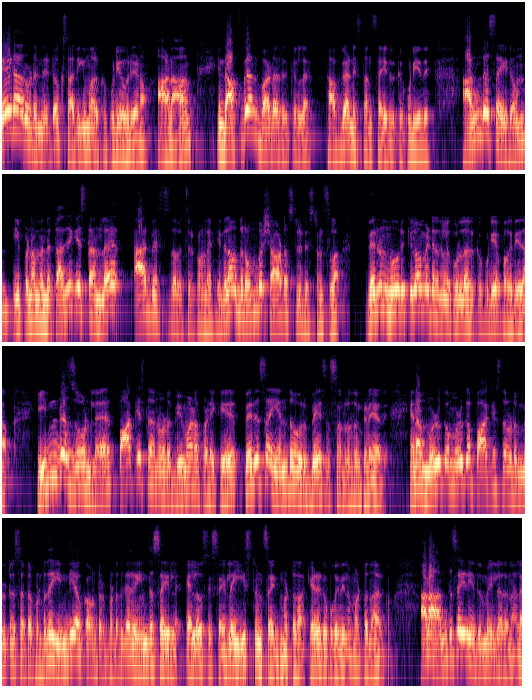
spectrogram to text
ரேடாரோட நெட்ஒர்க்ஸ் அதிகமாக இருக்கக்கூடிய ஒரு இடம். ஆனால் இந்த ஆப்கான் பார்டர் இருக்குல்ல ஆப்கானிஸ்தான் சைடு இருக்கக்கூடியது. அந்த சைடும் இப்போ நம்ம இந்த தஜிகிஸ்தானில் டிஸ்டன்ஸை வச்சிருக்கோம்ல இதெல்லாம் வந்து ரொம்ப ஷார்டஸ்ட் டிஸ்டன்ஸ்லாம் வெறும் நூறு கிலோமீட்டர்களுக்குள்ள இருக்கக்கூடிய பகுதி தான். இந்த ஜோன்ல பாகிஸ்தானோட விமானப்படைக்கு பெருசா எந்த ஒரு பேசஸ்ன்றதும் கிடையாது. ஏன்னா முழுக்க முழுக்க பாகிஸ்தானோட மிலிட்டரி செட்டப் பண்றது இந்தியாவை கவுண்டர் பண்றதுக்காக இந்த சைடில் எல்ஓசி சைடில் ஈஸ்டர்ன் சைடு மட்டும் தான் கிழக்கு பகுதியில் மட்டும் தான் இருக்கும். ஆனால் அந்த சைடு எதுவுமே இல்லாதனால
